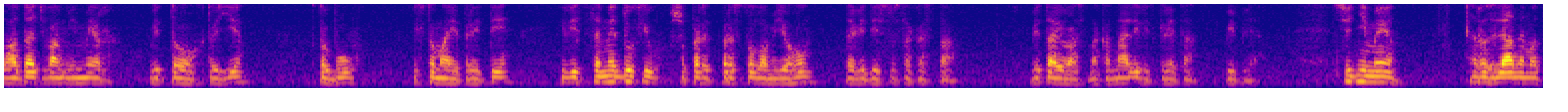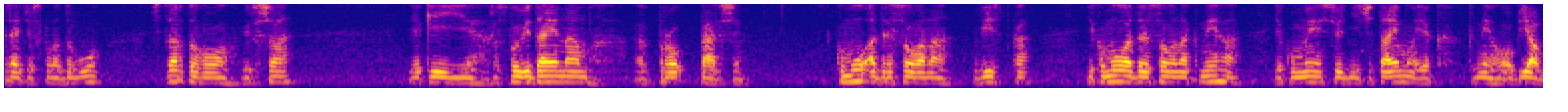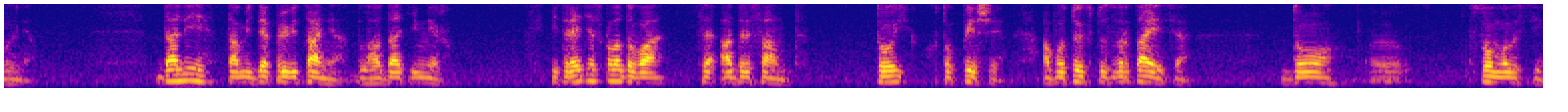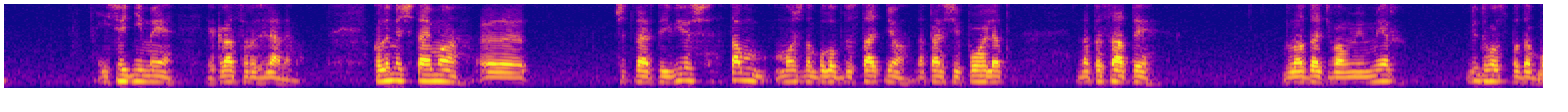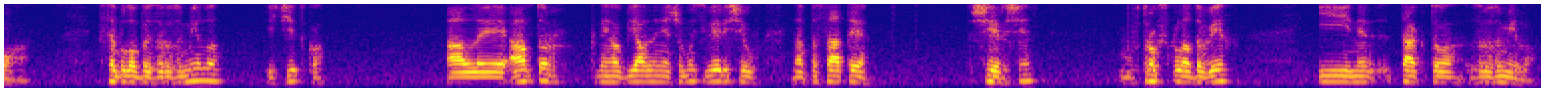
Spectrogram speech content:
Благодать вам і мир від того, хто є, хто був і хто має прийти, і від семи духів, що перед престолом Його та від Ісуса Христа. Вітаю вас на каналі Відкрита Біблія. Сьогодні ми розглянемо третю складову четвертого вірша, який розповідає нам е, про перше, кому адресована вістка і кому адресована книга, яку ми сьогодні читаємо як книгу об'явлення. Далі там йде привітання, благодать і мир. І третя складова це адресант, той, хто пише, або той, хто звертається до е, в своєму листі. І сьогодні ми якраз розглянемо. Коли ми читаємо е, четвертий вірш, там можна було б достатньо, на перший погляд, написати благодать вам і мир від Господа Бога. Все було би зрозуміло і чітко. Але автор книги об'явлення чомусь вирішив написати ширше, в трьох складових, і не так то зрозуміло.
